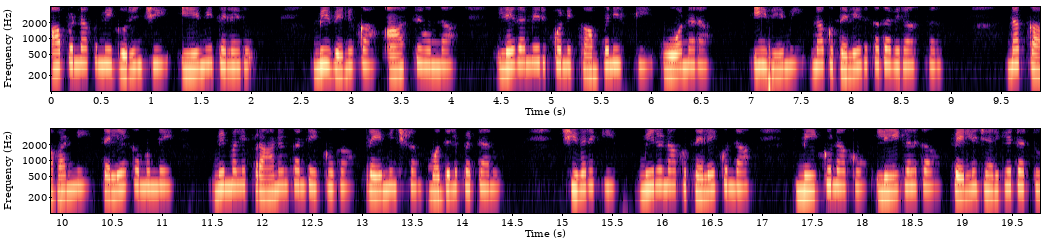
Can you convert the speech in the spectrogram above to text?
అప్పుడు నాకు మీ గురించి ఏమీ తెలియదు. మీ వెనుక ఆస్తి ఉందా? లేదా మీరు కొన్ని కంపెనీస్కి ఓనరా ఇవేమీ నాకు తెలియదు కదా విరాజ్ సార్. నాకు అవన్నీ తెలియకముందే మిమ్మల్ని ప్రాణం కంటే ఎక్కువగా ప్రేమించడం మొదలుపెట్టాను. చివరికి మీరు నాకు తెలియకుండా మీకు నాకు లీగల్గా పెళ్ళి జరిగేటట్టు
